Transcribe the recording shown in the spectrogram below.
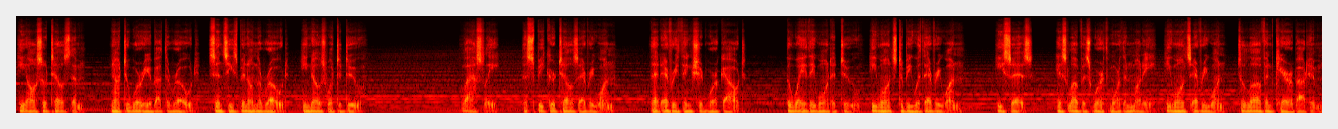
He also tells them not to worry about the road. Since he's been on the road, he knows what to do. Lastly, the speaker tells everyone that everything should work out the way they want it to. He wants to be with everyone. He says his love is worth more than money. He wants everyone to love and care about him.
